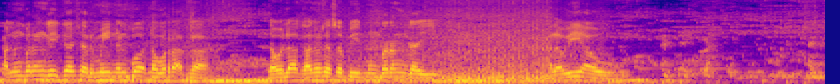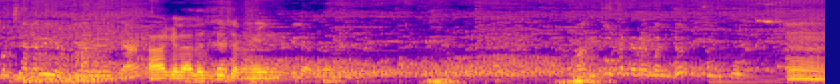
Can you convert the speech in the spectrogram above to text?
anong barangay ka, Charmaine? Ano ba? Nawara ka? Nawala ka? Anong sasabihin mong barangay? Alawiyaw. Ay, pag siya daw yun, kilala na siya. Ah, kilala si Charmaine. Makikita ka naman doon, simple. Mm.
